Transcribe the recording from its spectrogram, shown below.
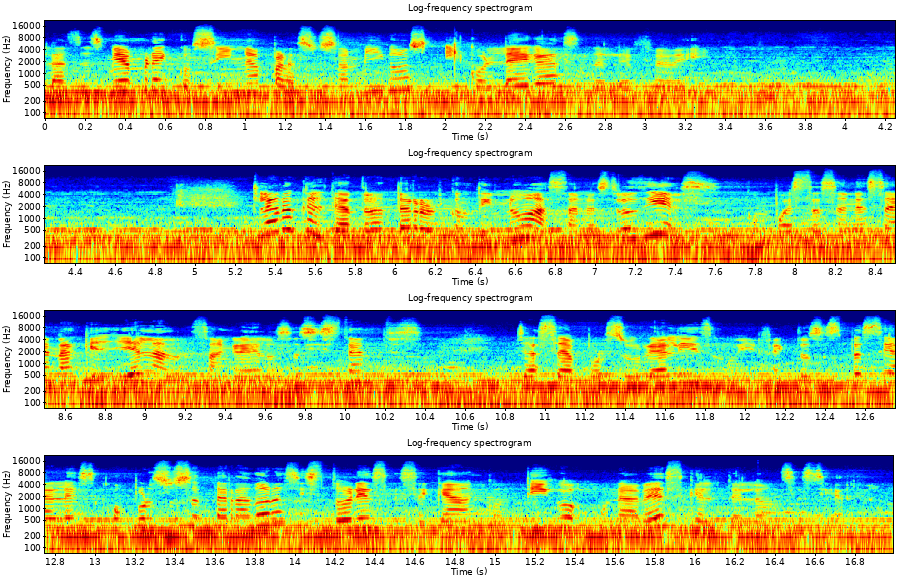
las desmiembra y cocina para sus amigos y colegas del FBI. Claro que el teatro de terror continúa hasta nuestros días, puestas en escena que hielan la sangre de los asistentes, ya sea por su realismo y efectos especiales o por sus aterradoras historias que se quedan contigo una vez que el telón se cierra.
